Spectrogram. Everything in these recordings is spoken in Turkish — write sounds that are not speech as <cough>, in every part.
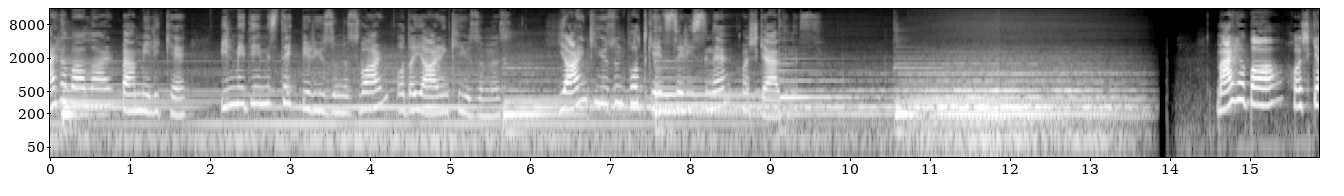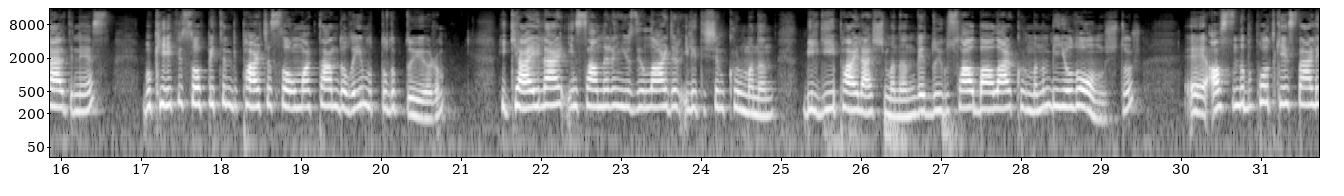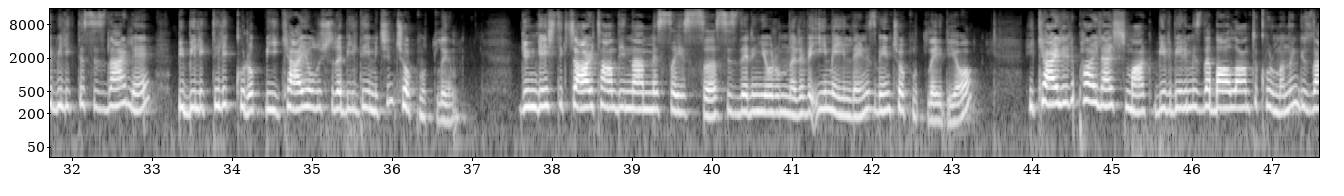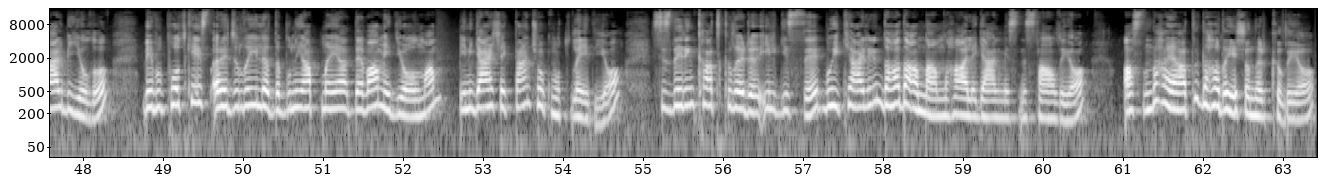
Merhabalar, ben Melike. Bilmediğimiz tek bir yüzümüz var, o da yarınki yüzümüz. Yarınki Yüzün Podcast serisine hoş geldiniz. Merhaba, hoş geldiniz. Bu keyifli sohbetin bir parçası olmaktan dolayı mutluluk duyuyorum. Hikayeler insanların yüzyıllardır iletişim kurmanın, bilgiyi paylaşmanın ve duygusal bağlar kurmanın bir yolu olmuştur. Ee, aslında bu podcastlerle birlikte sizlerle bir birliktelik kurup bir hikaye oluşturabildiğim için çok mutluyum. Gün geçtikçe artan dinlenme sayısı, sizlerin yorumları ve e-mailleriniz beni çok mutlu ediyor. Hikayeleri paylaşmak, birbirimizle bağlantı kurmanın güzel bir yolu ve bu podcast aracılığıyla da bunu yapmaya devam ediyor olmam beni gerçekten çok mutlu ediyor. Sizlerin katkıları, ilgisi bu hikayelerin daha da anlamlı hale gelmesini sağlıyor. Aslında hayatı daha da yaşanır kılıyor.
